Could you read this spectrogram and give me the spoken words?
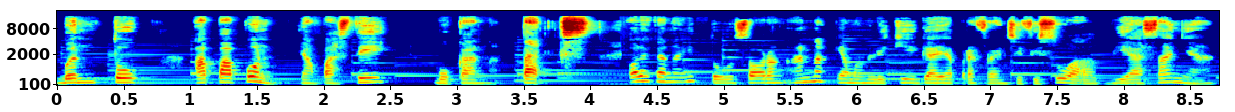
bentuk, apa pun yang pasti bukan teks. Oleh karena itu, seorang anak yang memiliki gaya preferensi visual biasanya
